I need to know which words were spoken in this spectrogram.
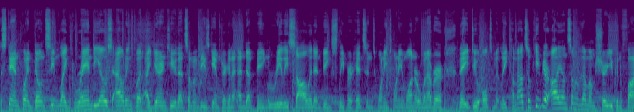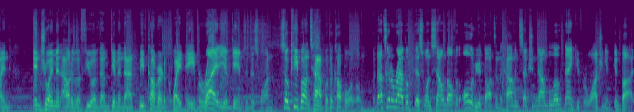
standpoint don't seem like grandiose outings, but I guarantee you that some of these games are going to end up being really solid and being sleeper hits in 2021 or whenever they do ultimately come out. So keep your eye on some of them. I'm sure you can find enjoyment out of a few of them, given that we've covered quite a variety of games in this one. So keep on tap with a couple of them. But that's gonna wrap up this one. Sound off with all of your thoughts in the comments section down below. Thank you for watching and goodbye.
